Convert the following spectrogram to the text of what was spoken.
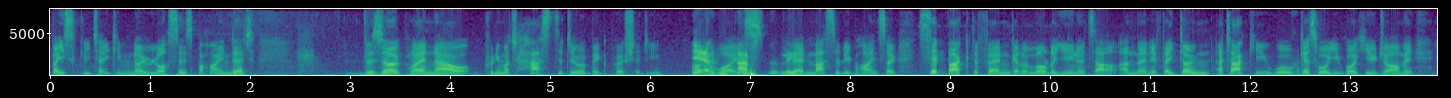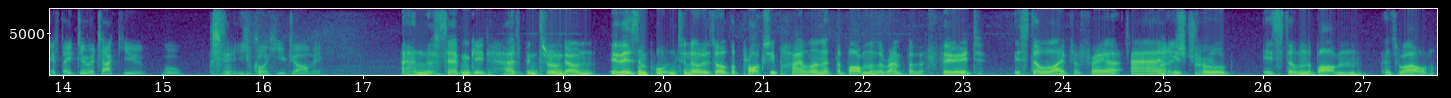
basically taking no losses behind Yeah. it. The Zerg player now pretty much has to do a big push at you. Yeah, Otherwise, absolutely. they're massively behind. So sit back, defend, get a lot of units out, and then if they don't attack you, well, guess what? You've got a huge army. If they do attack you, well, you've got a huge army. And the seven gate has been thrown down. It is important to note as well the proxy pylon at the bottom of the ramp of the third is still alive for Freya, and his true. probe is still in the bottom as well.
